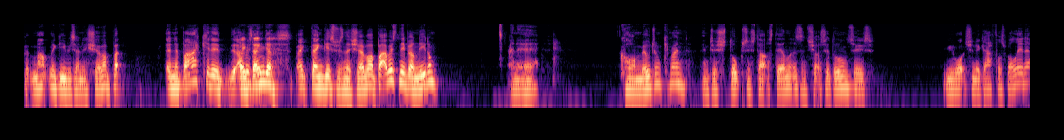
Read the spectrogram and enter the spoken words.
But Mark McGhee was in the shower. But in the back of the. the I Big was- dingus. Big Dingus was in the shower, but I was nowhere near him. And uh, Colin Meldrum came in and just stops and starts staring at us and shuts the door and says, you watching the Gaffer's Willie there?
